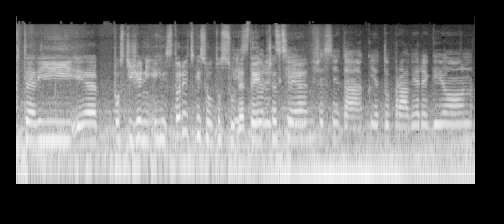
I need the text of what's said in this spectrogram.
který je postižený i historicky, jsou to Sudety Historicky, přeci. Přesně tak. Je to právě region,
